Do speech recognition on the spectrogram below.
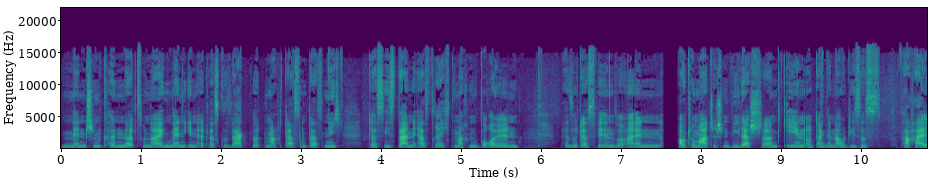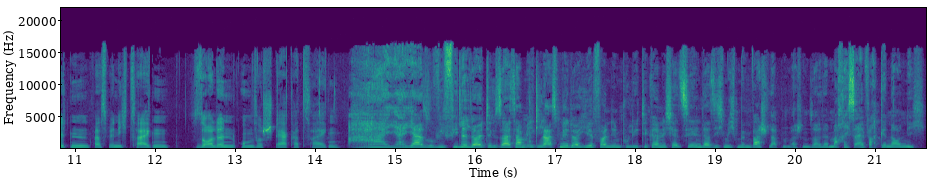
Menschen können dazu neigen, wenn ihnen etwas gesagt wird, mach das und das nicht, dass sie es dann erst recht machen wollen. Also dass wir in so einen automatischen Widerstand gehen und dann genau dieses Verhalten, was wir nicht zeigen sollen, umso stärker zeigen. Ah, ja, ja, so wie viele Leute gesagt haben, ich lasse mir doch hier von den Politikern nicht erzählen, dass ich mich mit dem Waschlappen waschen soll. Dann mache ich es einfach genau nicht.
